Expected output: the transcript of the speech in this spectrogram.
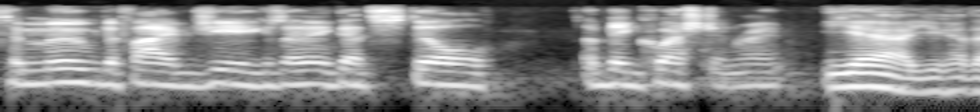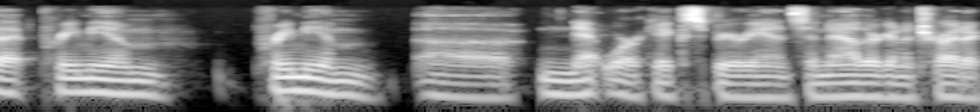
to move to 5G? Because I think that's still a big question, right? Yeah, you have that premium premium uh, network experience, and now they're going to try to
